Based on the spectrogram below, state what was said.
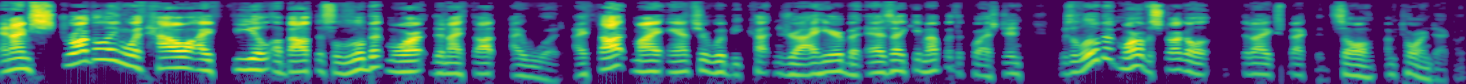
And I'm struggling with how I feel about this a little bit more than I thought I would. I thought my answer would be cut and dry here, but as I came up with the question, it was a little bit more of a struggle than I expected. So I'm torn, Declan.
